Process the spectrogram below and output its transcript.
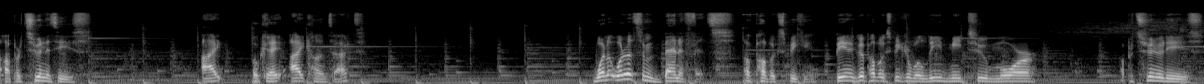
Opportunities. Eye, okay, eye contact. What, what are some benefits of public speaking? Being a good public speaker will lead me to more opportunities,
